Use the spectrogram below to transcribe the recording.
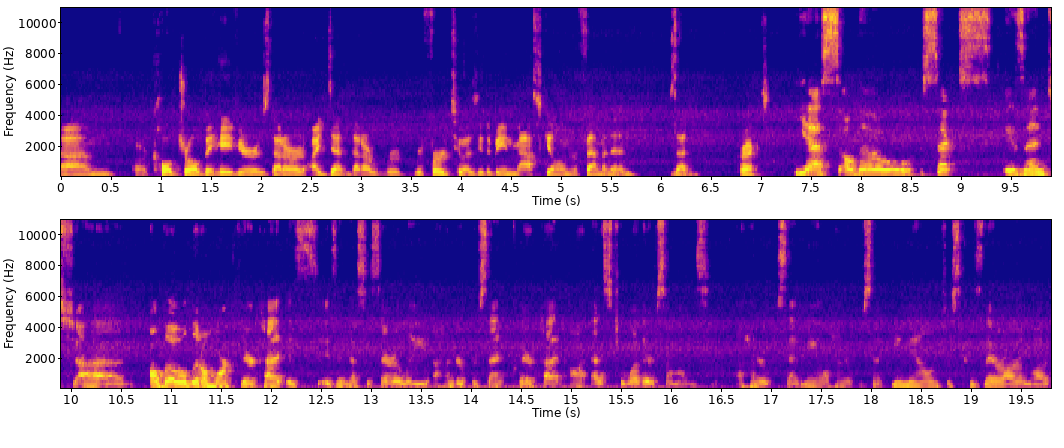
um, or cultural behaviors that are ident- that are re- referred to as either being masculine or feminine. Is that correct? Yes, although sex isn't, uh, although a little more clear cut, is isn't necessarily hundred percent clear cut as to whether someone's hundred percent male, hundred percent female. Just because there are a lot of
